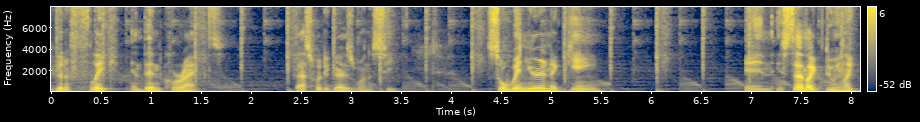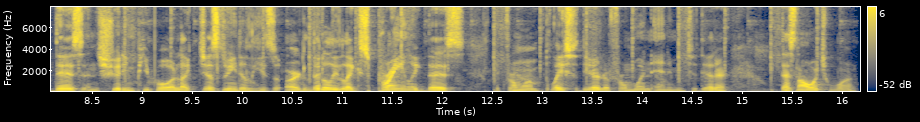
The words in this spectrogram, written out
You're gonna flick and then correct. That's what you guys wanna see. So when you're in a game and instead like doing like this and shooting people or like just doing the leads or literally like spraying like this like from one place to the other from one enemy to the other that's not what you want.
